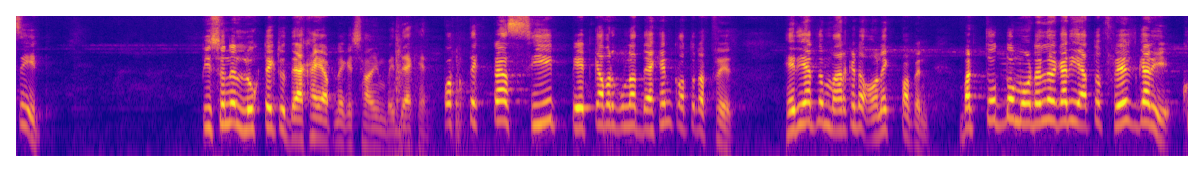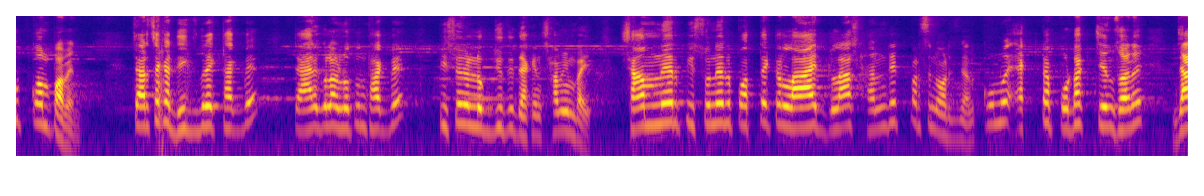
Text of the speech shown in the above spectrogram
seat পিছনের লুকটা একটু দেখাই আপনাকে স্বামী ভাই, দেখেন। প্রত্যেকটা সিট পেট কাভারগুলো দেখেন কতটা ফ্রেশ হেরিয়ার তো মার্কেটে অনেক পাবেন বাট চোদ্দ মডেলের গাড়ি, এত ফ্রেশ গাড়ি, খুব কম পাবেন। চার চাকা ডিস্ক ব্রেক থাকবে টায়ারগুলো নতুন থাকবে। পিছনের লোক যদি দেখেন শামিম ভাই সামনের পিছনের প্রত্যেকটা light glass hundred percent original কোনো একটা প্রোডাক্ট চেঞ্জ হয় না যা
